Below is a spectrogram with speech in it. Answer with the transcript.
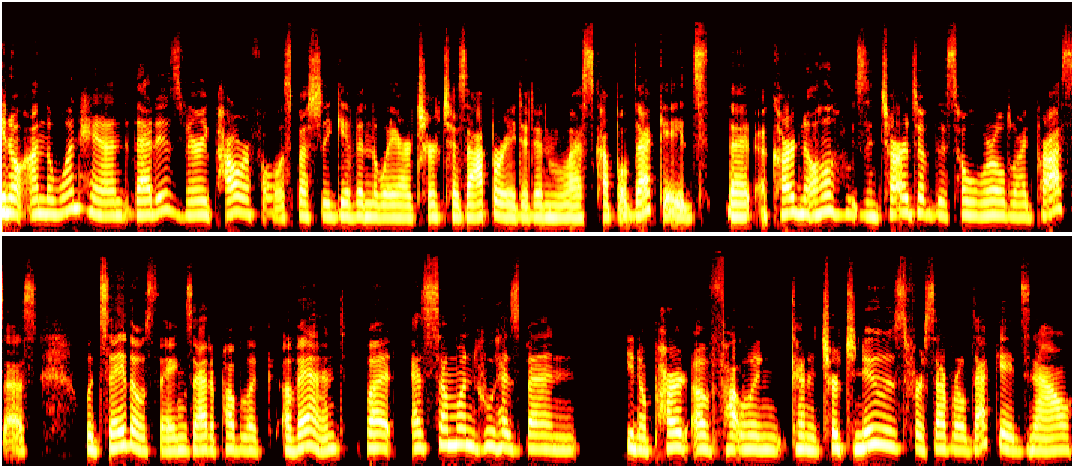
you know, on the one hand, that is very powerful, especially given the way our church has operated in the last couple decades, that a cardinal who's in charge of this whole worldwide process would say those things at a public event. But as someone who has been, you know, part of following kind of church news for several decades now,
